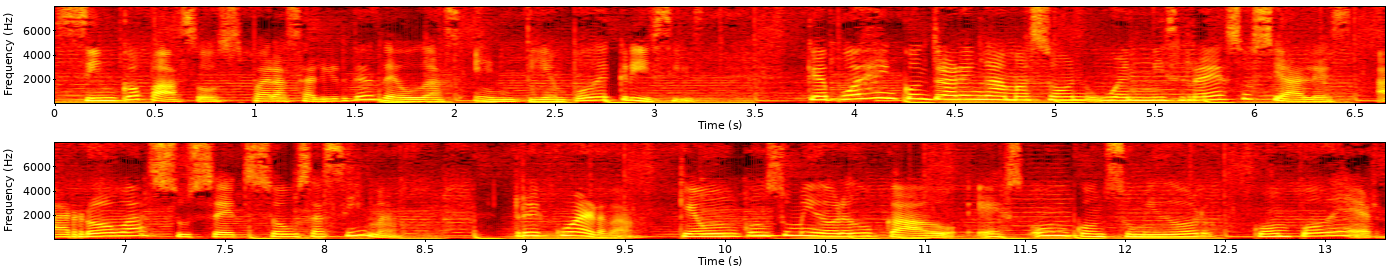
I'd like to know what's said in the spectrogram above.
5 pasos para salir de deudas en tiempo de crisis que puedes encontrar en Amazon o en mis redes sociales arroba Suset Sousa Cima. Recuerda que un consumidor educado es un consumidor con poder.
